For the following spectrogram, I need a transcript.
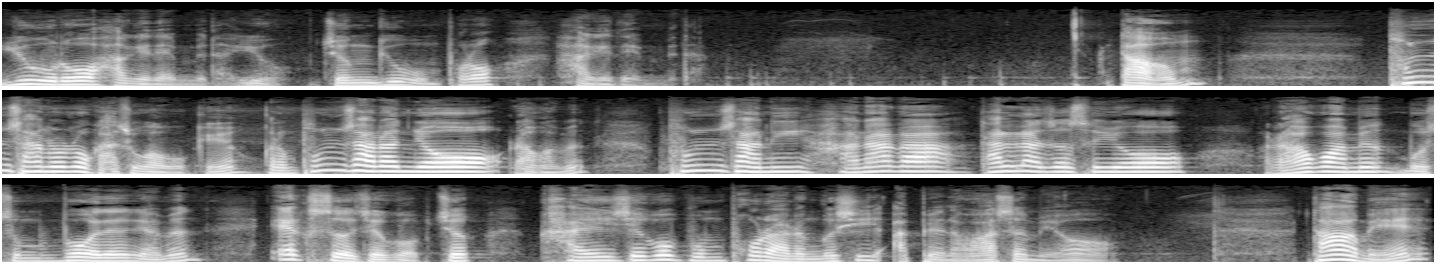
U로 하게 됩니다. U. 정규 분포로 하게 됩니다. 다음 분산으로 가져가 볼게요. 그럼 분산은요? 라고 하면 분산이 하나가 달라졌어요. 라고 하면 무슨 분포가 되느냐면 X제곱 즉 카이제곱 분포라는 것이 앞에 나왔으며 다음에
